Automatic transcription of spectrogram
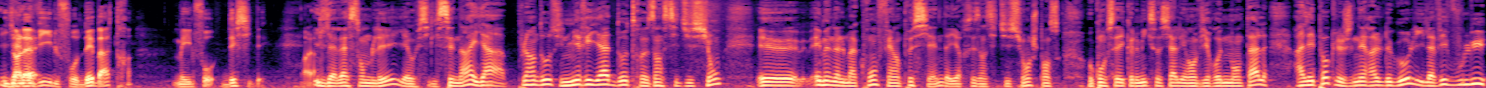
Dans la vie, il faut débattre, mais il faut décider. Voilà. Il y a l'Assemblée, il y a aussi le Sénat, il y a plein d'autres, une myriade d'autres institutions. Et Emmanuel Macron fait un peu sienne d'ailleurs ces institutions. Je pense au Conseil économique, social et environnemental. À l'époque, le général de Gaulle, il avait voulu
